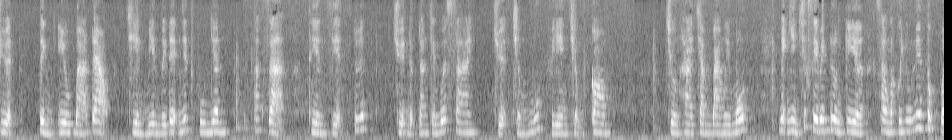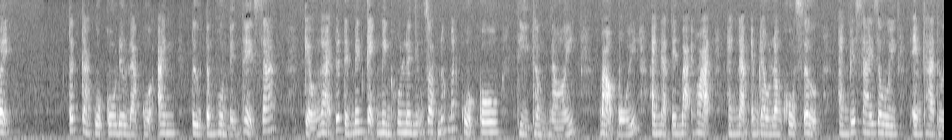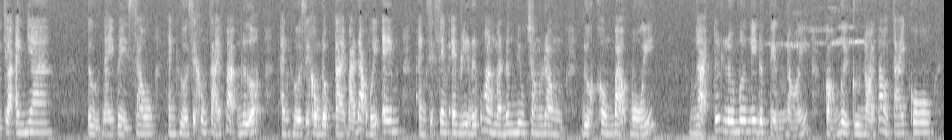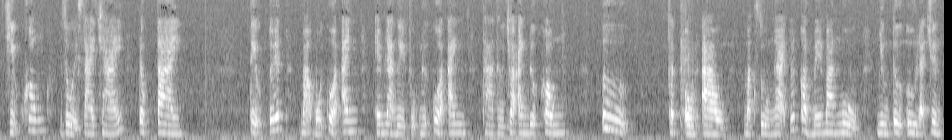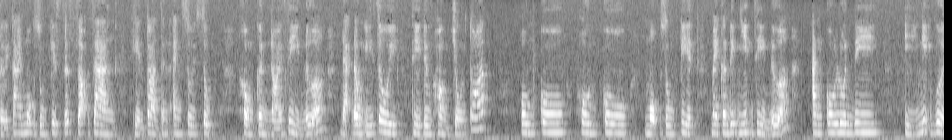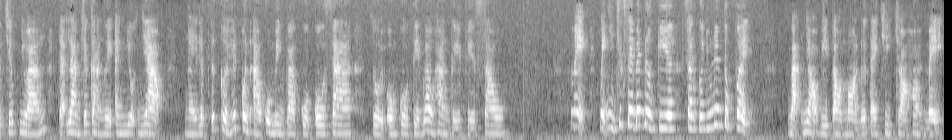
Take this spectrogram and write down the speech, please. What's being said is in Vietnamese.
Chuyện, Tình yêu bá đạo, Triền miên với đệ nhất phu nhân, Tác giả thiền Diện Tuyết. Chuyện được đăng trên website chuyện.mútvn.com Chương 231 Mẹ nhìn chiếc xe bên đường kìa, Sao nó cứ nhún liên tục vậy? Tất cả của cô đều là của anh, Từ tâm hồn đến thể xác. Kéo ngại tuyết đến bên cạnh mình Hôn lên những giọt nước mắt của cô. Thì thầm nói, Bảo bối, Anh là tên bại hoại, Anh làm em đau lòng khổ sở. Anh biết sai rồi, Em tha thứ cho anh nha. Từ nay về sau, Anh hứa sẽ không tái phạm nữa. Anh hứa sẽ không độc tài bá đạo với em. Anh sẽ xem em như nữ hoàng mà nâng niu trong lòng. Được không, bảo bối? Ngại tuyết lơ mơ nghe được tiếng nói. Có người cứ nói vào tai cô. Chịu không? Rồi sai trái, Độc tài. Tiểu tuyết Bảo bối của anh, Em là người phụ nữ của anh, Tha thứ cho anh được không? Ừ. Thật ồn ào, Mặc dù ngại tuyết còn mê man ngủ, Nhưng từ ư lại truyền tới tai mộ dung kiệt rất rõ ràng, Khiến toàn thân anh sôi sục. Không cần nói gì nữa, Đã đồng ý rồi, Thì đừng hỏng trốn thoát. Ôm cô. Hôn cô. Mộ dung kiệt Mày cần định nhịn gì nữa? Ăn cô luôn đi. Ý nghĩ vừa chớp nhoáng Đã làm cho cả người anh nhộn nhạo. Ngay lập tức cởi hết quần áo của mình và của cô ra Rồi ôm cô tiến vào hàng ghế phía sau. Mẹ, mẹ nhìn chiếc xe bên đường kia Sao cứ nhú liên tục vậy? Bạn nhỏ vì tò mò đưa tay chỉ trò hỏi mẹ.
